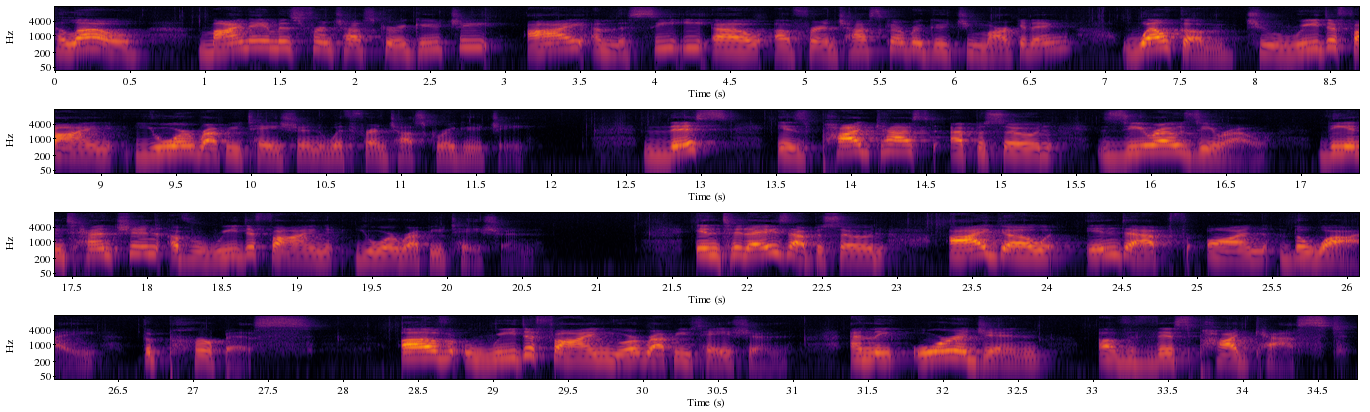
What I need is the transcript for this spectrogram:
Hello, my name is Francesca Rigucci. I am the CEO of Francesca Rigucci Marketing. Welcome to Redefine Your Reputation with Francesca Rigucci. This is podcast episode 00 The Intention of Redefine Your Reputation. In today's episode, I go in depth on the why, the purpose of Redefine Your Reputation and the origin of this podcast.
